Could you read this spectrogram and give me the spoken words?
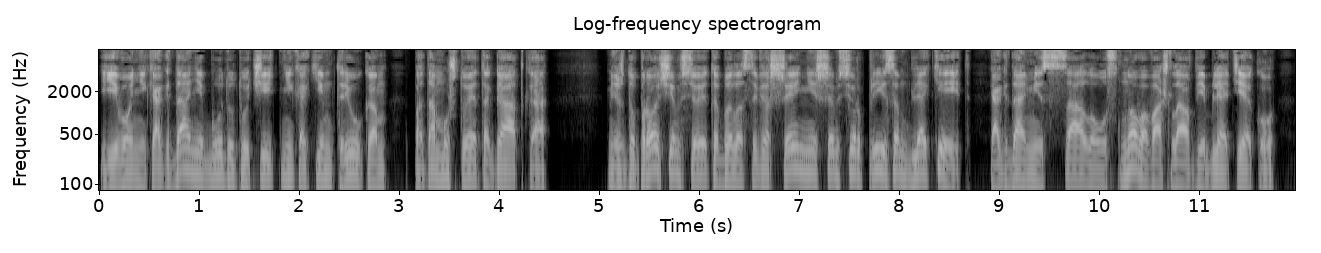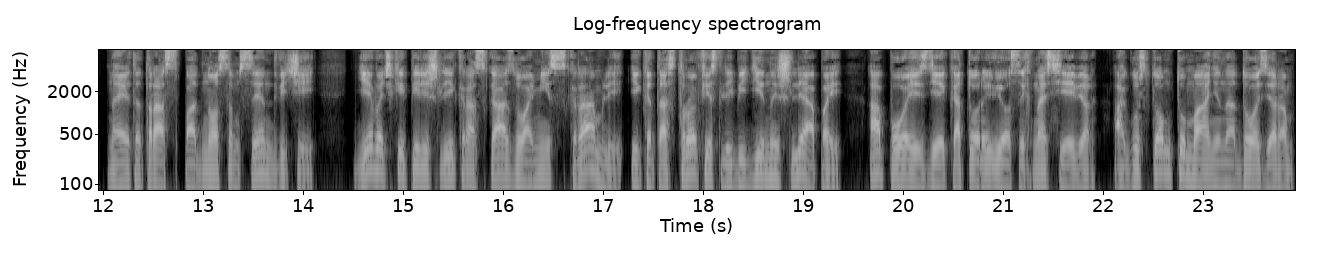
и его никогда не будут учить никаким трюкам, потому что это гадко. Между прочим, все это было совершеннейшим сюрпризом для Кейт, когда мисс Саллоу снова вошла в библиотеку, на этот раз с подносом сэндвичей, девочки перешли к рассказу о мисс Скрамли и катастрофе с лебединой шляпой, о поезде, который вез их на север, о густом тумане над озером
